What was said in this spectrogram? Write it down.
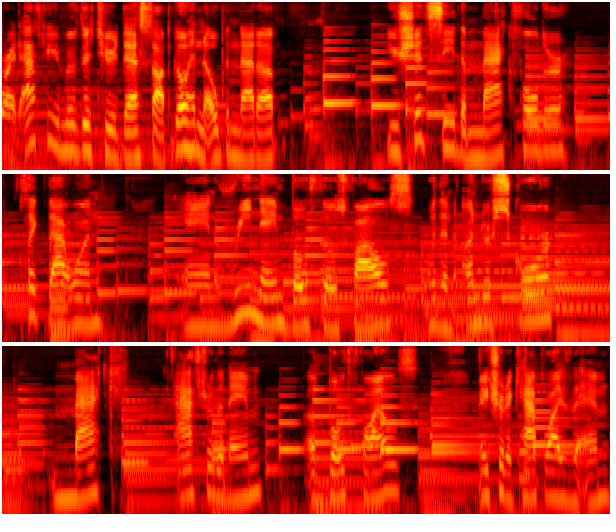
Alright, after you moved it to your desktop, go ahead and open that up. You should see the Mac folder. Click that mm-hmm. one and rename both those files with an underscore Mac after the name of both files. Make sure to capitalize the M.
